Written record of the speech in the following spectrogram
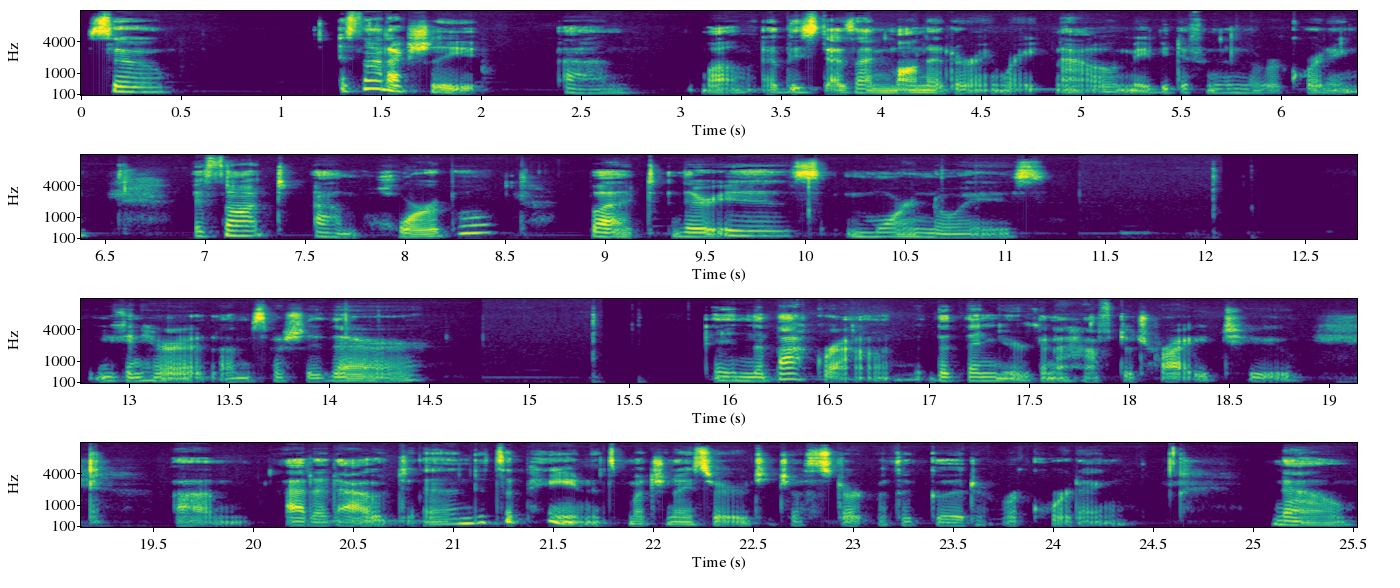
so? It's not actually um, well, at least as I'm monitoring right now, it may be different in the recording. It's not um, horrible, but there is more noise. You can hear it, um, especially there, in the background, that then you're going to have to try to um, edit out, and it's a pain. It's much nicer to just start with a good recording. Now,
